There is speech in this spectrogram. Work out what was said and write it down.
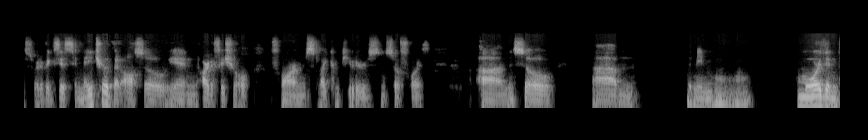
sort of exists in nature, but also in artificial forms like computers and so forth. Um, and so, um, I mean, more than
